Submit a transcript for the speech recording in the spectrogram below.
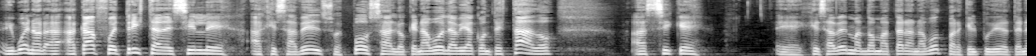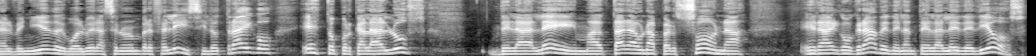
Y bueno, acá fue triste decirle a Jezabel, su esposa, lo que Nabot le había contestado. Así que eh, Jezabel mandó matar a Nabot para que él pudiera tener viñedo y volver a ser un hombre feliz. Y lo traigo esto porque a la luz de la ley, matar a una persona era algo grave delante de la ley de Dios.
